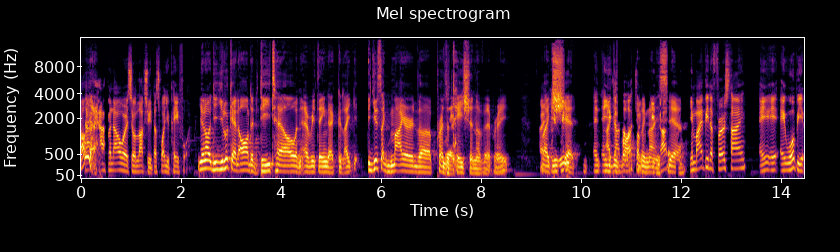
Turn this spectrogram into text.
Oh That yeah. half an hour is your luxury. That's what you pay for. You know, you, you look at all the detail and everything that could like you just admire the presentation of it, right? Right? Like You really- shit. and, and you I got just bought something nice. it. Yeah. It might be the first time. And it, it will be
